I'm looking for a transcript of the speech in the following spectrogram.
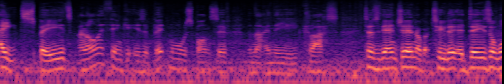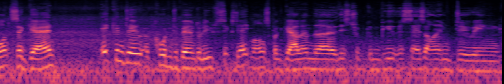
eight speeds, and I think it is a bit more responsive than that in the E-Class. In terms of the engine, I've got two litre diesel once again. It can do, according to BMW, 68 miles per gallon, though this computer says I'm doing,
